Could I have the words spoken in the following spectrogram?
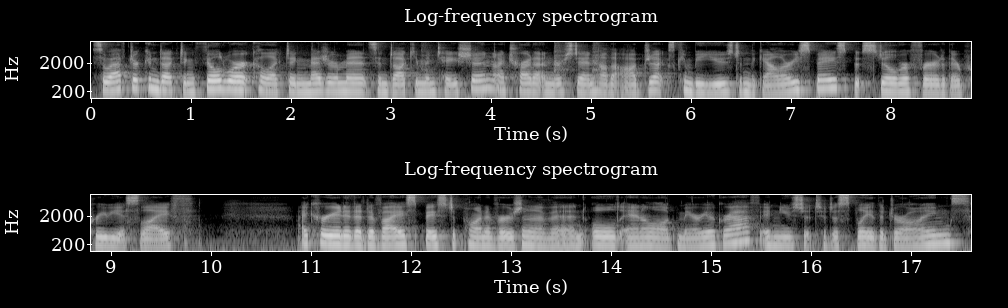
So, after conducting fieldwork, collecting measurements, and documentation, I try to understand how the objects can be used in the gallery space but still refer to their previous life. I created a device based upon a version of an old analog Mariograph and used it to display the drawings.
